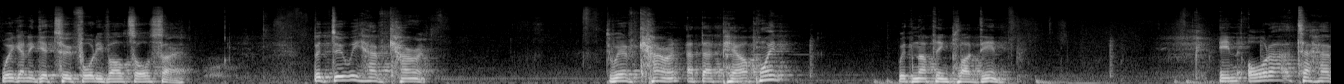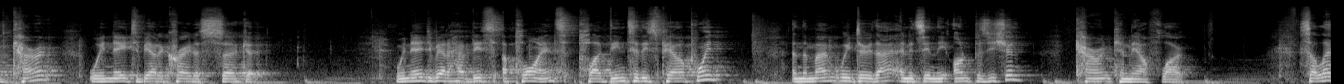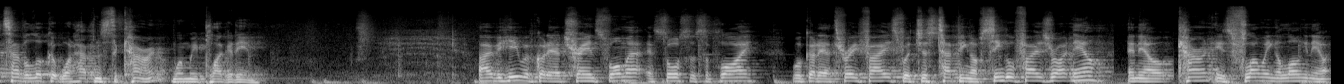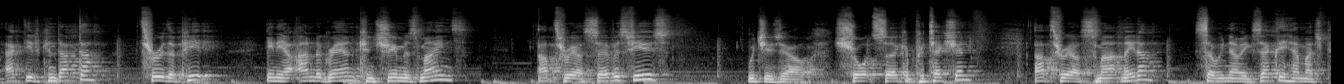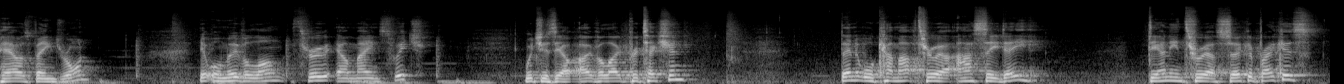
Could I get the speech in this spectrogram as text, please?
we're gonna get 240 volts also. But do we have current? Do we have current at that power point with nothing plugged in? In order to have current, we need to be able to create a circuit. We need to be able to have this appliance plugged into this power point, and the moment we do that and it's in the on position, current can now flow. So let's have a look at what happens to current when we plug it in. Over here we've got our transformer, our source of supply, We've got our three phase, we're just tapping off single phase right now, and our current is flowing along in our active conductor, through the pit, in our underground consumer's mains, up through our service fuse, which is our short circuit protection, up through our smart meter, so we know exactly how much power is being drawn. It will move along through our main switch, which is our overload protection. Then it will come up through our RCD, down in through our circuit breakers,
